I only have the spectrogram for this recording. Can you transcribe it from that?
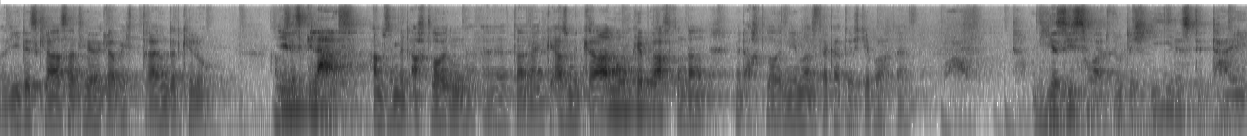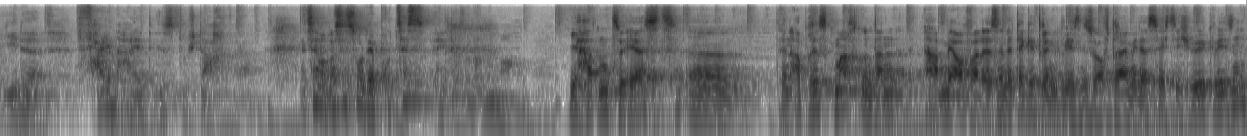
Also jedes Glas hat hier, glaube ich, 300 Kilo. Haben Jedes sie, Glas. haben sie mit acht Leuten äh, da rein, also mit Kran hochgebracht und dann mit acht Leuten jemals da gerade durchgebracht. Ja. Und hier siehst du halt wirklich jedes Detail, jede Feinheit ist durchdacht. Ja. Erzähl mal, was ist so der Prozess hinter so einer Nummer? Wir hatten zuerst äh, den Abriss gemacht und dann haben wir auch, weil da ist eine Decke drin gewesen, so auf 3,60 Meter Höhe gewesen,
